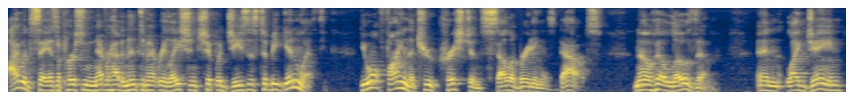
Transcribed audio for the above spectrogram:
I would say, is a person who never had an intimate relationship with Jesus to begin with. You won't find the true Christian celebrating his doubts. No, he'll loathe them. And like Jane,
